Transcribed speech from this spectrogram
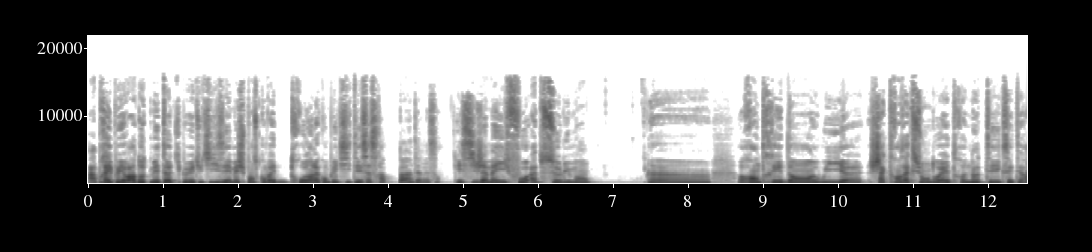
Après, il peut y avoir d'autres méthodes qui peuvent être utilisées, mais je pense qu'on va être trop dans la complexité, ça sera pas intéressant. Et si jamais il faut absolument euh, rentrer dans euh, oui, euh, chaque transaction doit être notée, etc.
